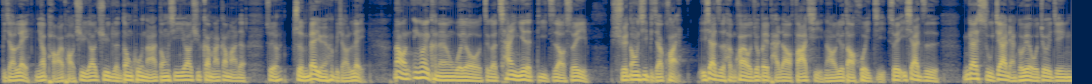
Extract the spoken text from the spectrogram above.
比较累，你要跑来跑去，要去冷冻库拿东西，要去干嘛干嘛的，所以准备员会比较累。那因为可能我有这个餐饮业的底子哦，所以学东西比较快，一下子很快我就被排到发起，然后又到汇集，所以一下子应该暑假两个月我就已经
